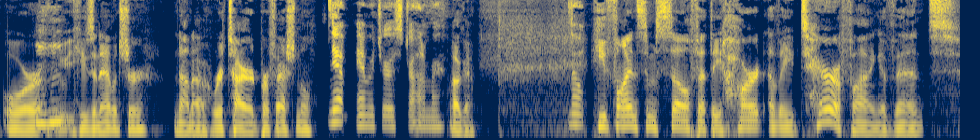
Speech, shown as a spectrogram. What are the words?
or mm-hmm. he's an amateur, not a retired professional. yep, amateur astronomer. Okay. Nope. He finds himself at the heart of a terrifying event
